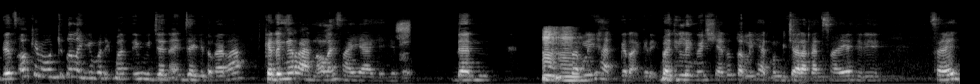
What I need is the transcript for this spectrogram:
that's okay memang kita lagi menikmati hujan aja gitu. Karena kedengeran oleh saya aja gitu. Dan mm-hmm. terlihat gerak-gerik body language-nya itu terlihat membicarakan saya. Jadi saya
